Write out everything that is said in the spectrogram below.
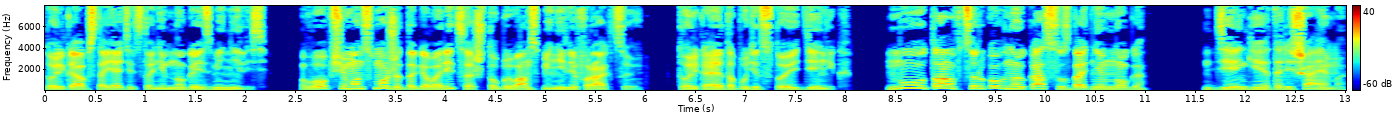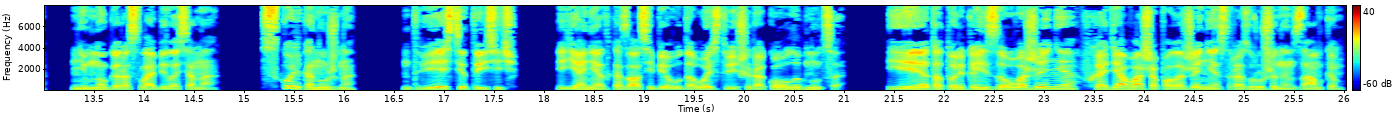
только обстоятельства немного изменились. В общем, он сможет договориться, чтобы вам сменили фракцию. Только это будет стоить денег. Ну, там в церковную кассу сдать немного. Деньги это решаемо. Немного расслабилась она. Сколько нужно? Двести тысяч. Я не отказал себе в удовольствии широко улыбнуться. И это только из-за уважения, входя в ваше положение с разрушенным замком.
